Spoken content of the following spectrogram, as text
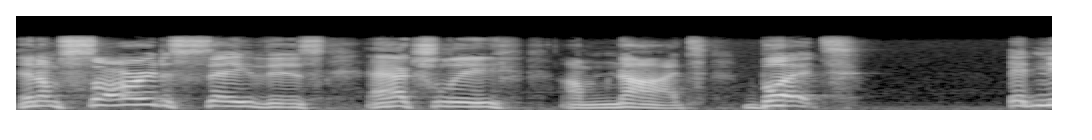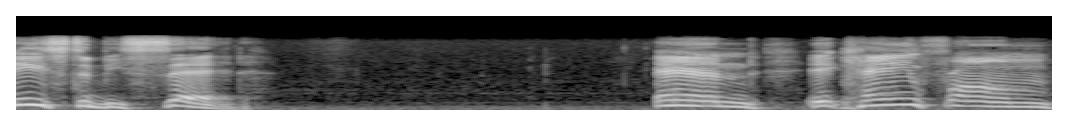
And I'm sorry to say this, actually, I'm not, but it needs to be said. And it came from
